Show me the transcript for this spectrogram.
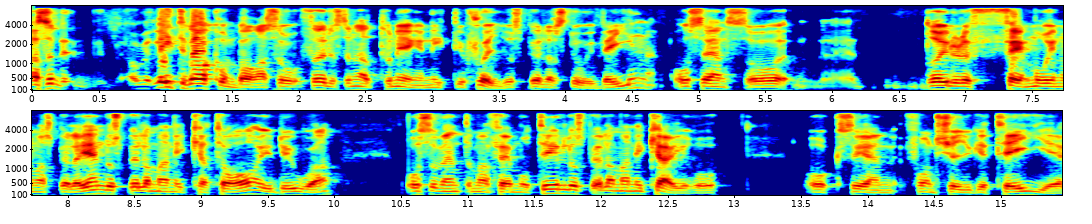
alltså, lite bakgrund bara så föddes den här turneringen 97 och spelades då i Wien. Och sen så eh, dröjde det fem år innan man spelade igen. Då spelar man i Qatar, i Doha. Och så väntar man fem år till, då spelar man i Kairo. Och sen från 2010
